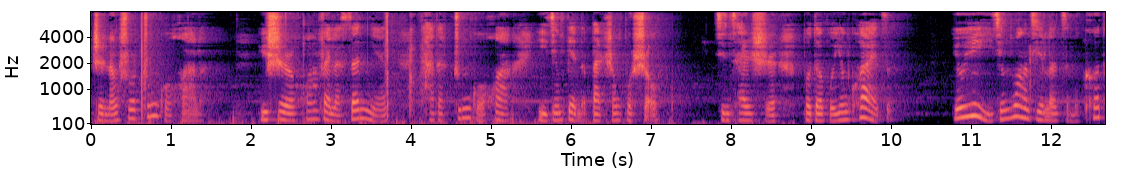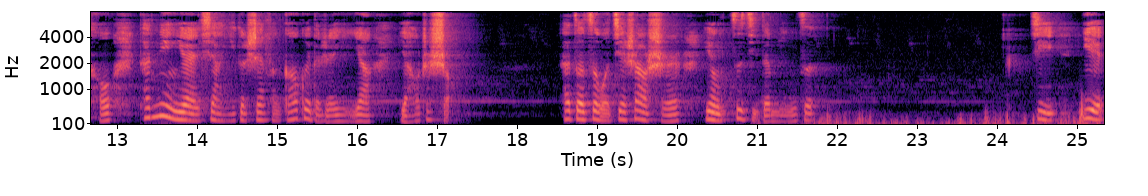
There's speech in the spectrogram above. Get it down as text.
只能说中国话了，于是荒废了三年，他的中国话已经变得半生不熟。进餐时不得不用筷子，由于已经忘记了怎么磕头，他宁愿像一个身份高贵的人一样。摇着手，他做自我介绍时用自己的名字，即“叶”，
